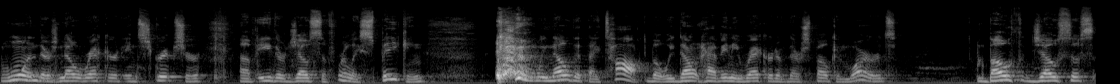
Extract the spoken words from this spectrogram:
One, there's no record in Scripture of either Joseph really speaking. we know that they talked, but we don't have any record of their spoken words. Both Josephs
